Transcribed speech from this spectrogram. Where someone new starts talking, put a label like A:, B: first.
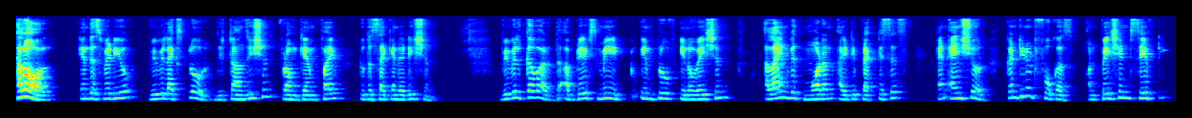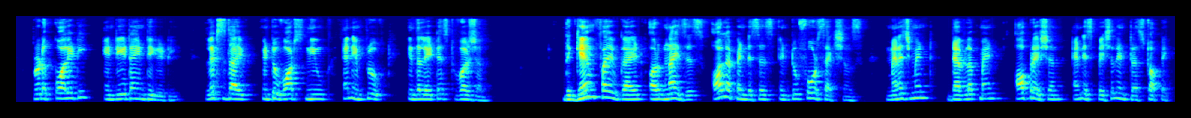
A: Hello all, in this video we will explore the transition from GAMP 5 to the second edition. We will cover the updates made to improve innovation, align with modern IT practices and ensure continued focus on patient safety, product quality and data integrity. Let's dive into what's new and improved in the latest version. The GAMP 5 guide organizes all appendices into four sections management, development, operation, and special interest topic.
